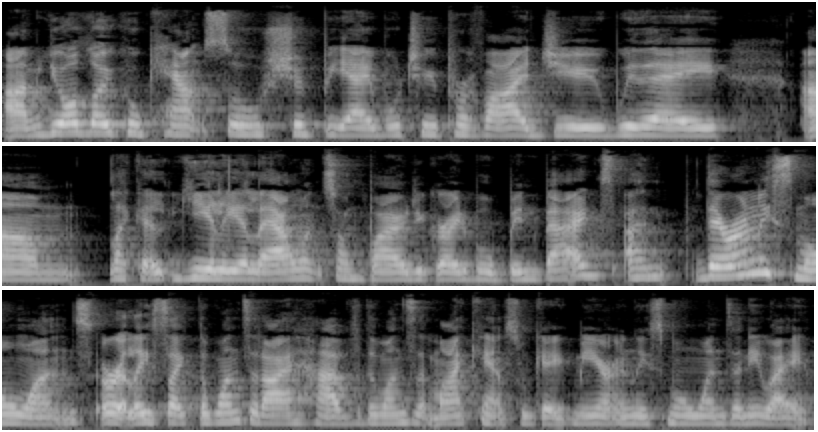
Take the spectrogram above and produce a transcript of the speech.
um, your local council should be able to provide you with a um, like a yearly allowance on biodegradable bin bags. And they're only small ones, or at least like the ones that I have, the ones that my council gave me are only small ones anyway.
